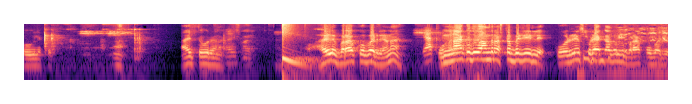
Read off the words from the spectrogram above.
ಹೋಗ್ಲಿಕ್ಕ ಹಾ. ಆಯ್ತು ತಗೋರಿ ಅಣ್ಣ. ಹಳ್ಳಿ ಬರಾಕ್ ಹೋಗ್ಬೇಡ್ರಿ ಅಣ್ಣ. ಉನ್ನಾಕದು ಉಣ್ಣಾಕದು ಅಂದ್ರ ಅಷ್ಟ ಬಡ್ಡಿ ಇಲ್ಲಿ. ಕೋಲ್ಡ್ ಡ್ರಿಂಕ್ಸ್ ಕುಡಿಯಾಕಾದ್ರೂ ಬರಾಕ್ ಹೋಗ್ಬೇಡ್ರಿ.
